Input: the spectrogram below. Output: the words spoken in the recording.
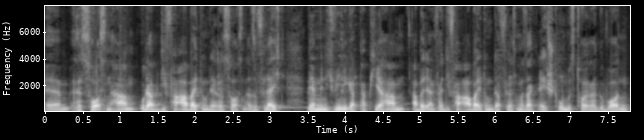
ähm, Ressourcen haben oder die Verarbeitung der Ressourcen. Also vielleicht werden wir nicht weniger Papier haben, aber einfach die Verarbeitung dafür, dass man sagt, ey, Strom ist teurer geworden,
